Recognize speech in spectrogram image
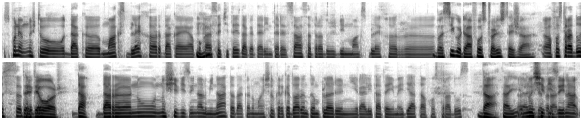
spune nu știu, dacă Max Blecher, dacă ai apucat mm-hmm. să citești, dacă te-ar interesa să traduci din Max Blecher... Uh, Bă, sigur, a fost tradus deja. A fost tradus... De, de ori. Da, dar uh, nu, nu și viziunea luminată, dacă nu mă înșel, cred că doar întâmplări în realitatea imediată a fost tradus. Da, da, e Nu și vizuina,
